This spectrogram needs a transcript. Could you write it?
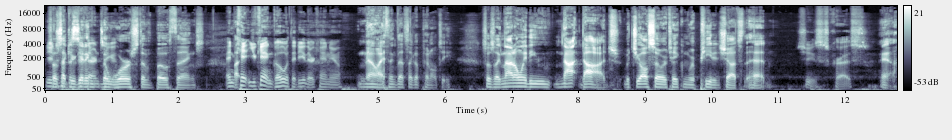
you so just it's have like to you're sit there getting and take the it. worst of both things. And can't you can't go with it either, can you? No, I think that's like a penalty. So it's like not only do you not dodge, but you also are taking repeated shots to the head. Jesus Christ. Yeah.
